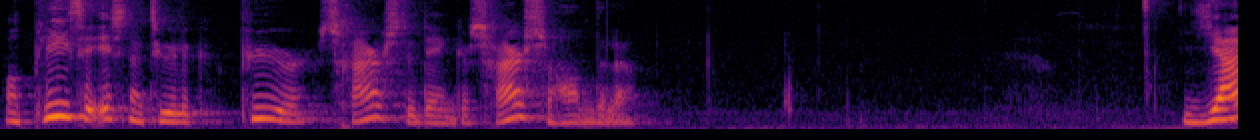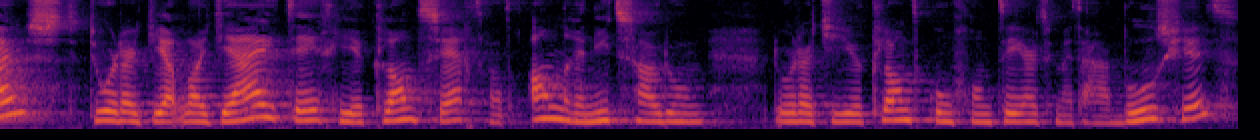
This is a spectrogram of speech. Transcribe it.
Want pleasen is natuurlijk puur schaarste denken, schaarste handelen. Juist doordat wat jij tegen je klant zegt, wat anderen niet zouden doen, doordat je je klant confronteert met haar bullshit,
